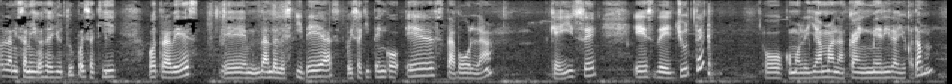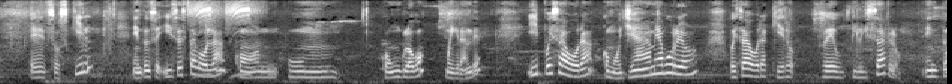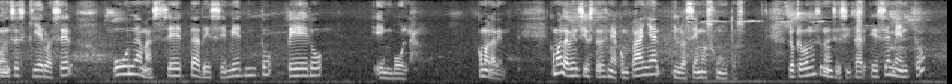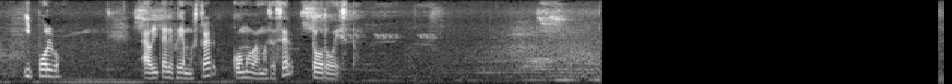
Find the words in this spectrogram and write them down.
Hola mis amigos de YouTube, pues aquí otra vez eh, dándoles ideas, pues aquí tengo esta bola que hice, es de yute o como le llaman acá en Mérida, Yucatán, es sosquil. Entonces hice esta bola con un, con un globo muy grande y pues ahora como ya me aburrió, pues ahora quiero reutilizarlo. Entonces quiero hacer una maceta de cemento pero en bola. ¿Cómo la ven? ¿Cómo la ven si ustedes me acompañan y lo hacemos juntos? Lo que vamos a necesitar es cemento y polvo. Ahorita les voy a mostrar cómo vamos a hacer todo esto.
